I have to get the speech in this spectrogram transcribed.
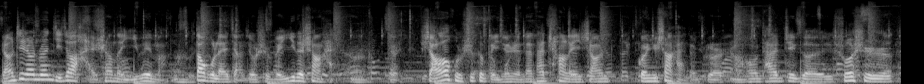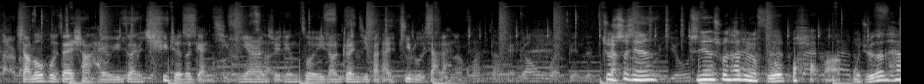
然后这张专辑叫《海上的一位》嘛，倒过来讲就是唯一的上海。嗯，对，小老虎是个北京人，但他唱了一张关于上海的歌，然后他这个说是小老虎在上海有一段曲折的感情，因而决定做一张专辑把它记录下来。对就之前之前说他这个 flow 不好嘛，我觉得他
